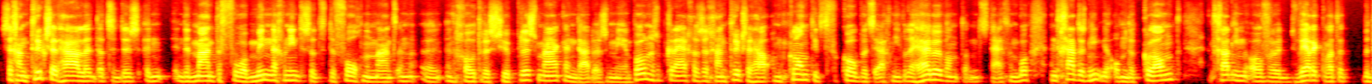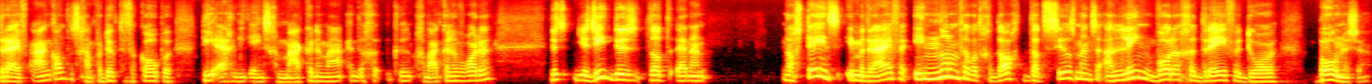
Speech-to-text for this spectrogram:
ze gaan trucs uithalen dat ze dus een, de maand ervoor minder verdienen, zodat ze de volgende maand een, een, grotere surplus maken en daardoor ze meer bonus op krijgen. Ze gaan trucs uithalen om klanten iets te verkopen wat ze echt niet willen hebben, want dan stijgt een bonus. En het gaat dus niet meer om de klant, het gaat niet meer over het werk wat het bedrijf aankant. Dus ze gaan producten verkopen die eigenlijk niet eens gemaakt kunnen, gemaakt kunnen worden. Dus je ziet dus dat er een nog steeds in bedrijven enorm veel wordt gedacht dat salesmensen alleen worden gedreven door bonussen.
